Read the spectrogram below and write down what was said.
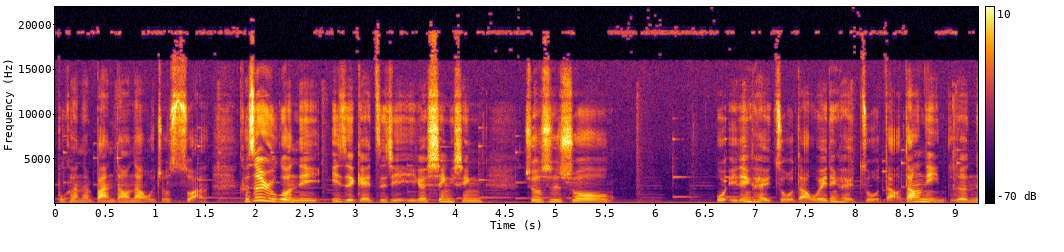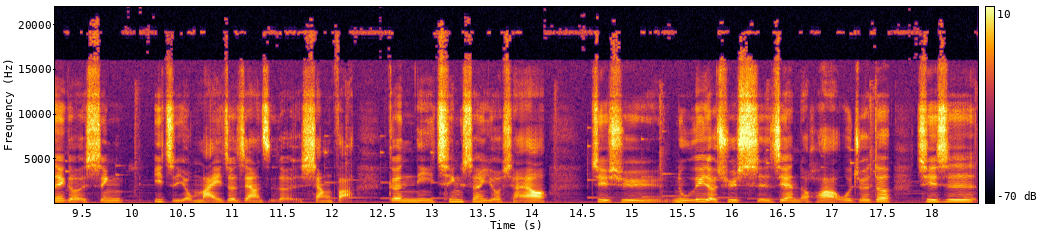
不可能办到，那我就算了。可是如果你一直给自己一个信心，就是说我一定可以做到，我一定可以做到。当你的那个心一直有埋着这样子的想法，跟你亲身有想要继续努力的去实践的话，我觉得其实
